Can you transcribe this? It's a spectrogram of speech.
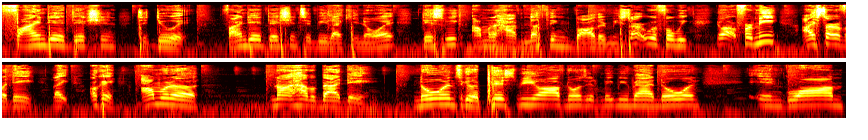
find the addiction to do it. Find the addiction to be like, you know what? This week I'm gonna have nothing bother me. Start with a week. You know, for me, I start with a day. Like, okay, I'm gonna not have a bad day. No one's gonna piss me off. No one's gonna make me mad. No one in Guam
